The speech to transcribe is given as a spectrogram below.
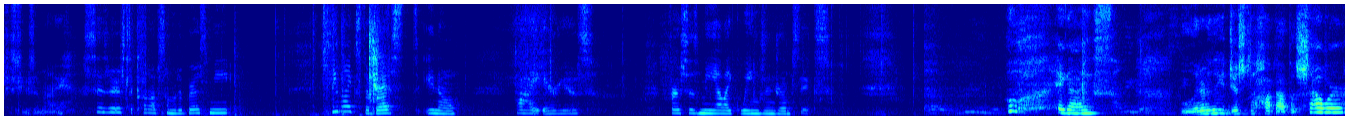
Just using my scissors to cut off some of the breast meat. He likes the breast, you know, thigh areas. Versus me, I like wings and drumsticks. hey guys, literally just hopped out the shower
